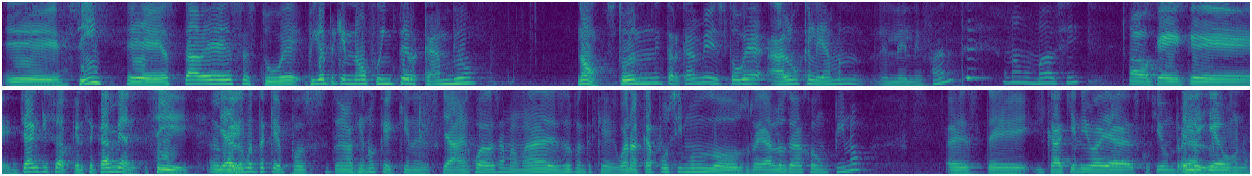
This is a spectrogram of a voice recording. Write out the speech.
Eh, sí, eh, esta vez estuve... Fíjate que no fue intercambio. No, estuve en un intercambio y estuve a algo que le llaman el elefante. Una mamá así. Ah, ok, que Yankee Swap, que se cambian. Sí, Ok. y haz de cuenta que, pues, te imagino que quienes ya han jugado esa mamada, se de cuenta que, bueno, acá pusimos los regalos debajo de un pino, este, y cada quien iba y escogía un regalo. Elegía uno.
